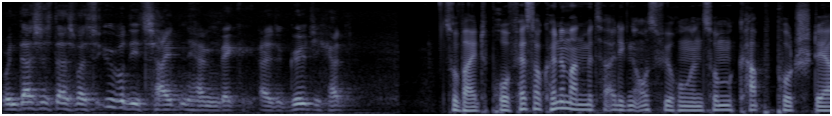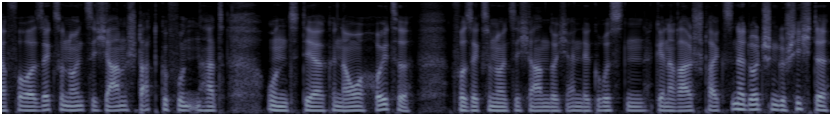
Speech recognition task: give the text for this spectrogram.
Und das ist das, was über die Zeiten hinweg also gültig hat. Soweit Professor Könnemann mit einigen Ausführungen zum Kapp-Putsch, der vor 96 Jahren stattgefunden hat und der genau heute vor 96 Jahren durch einen der größten Generalstreiks in der deutschen Geschichte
